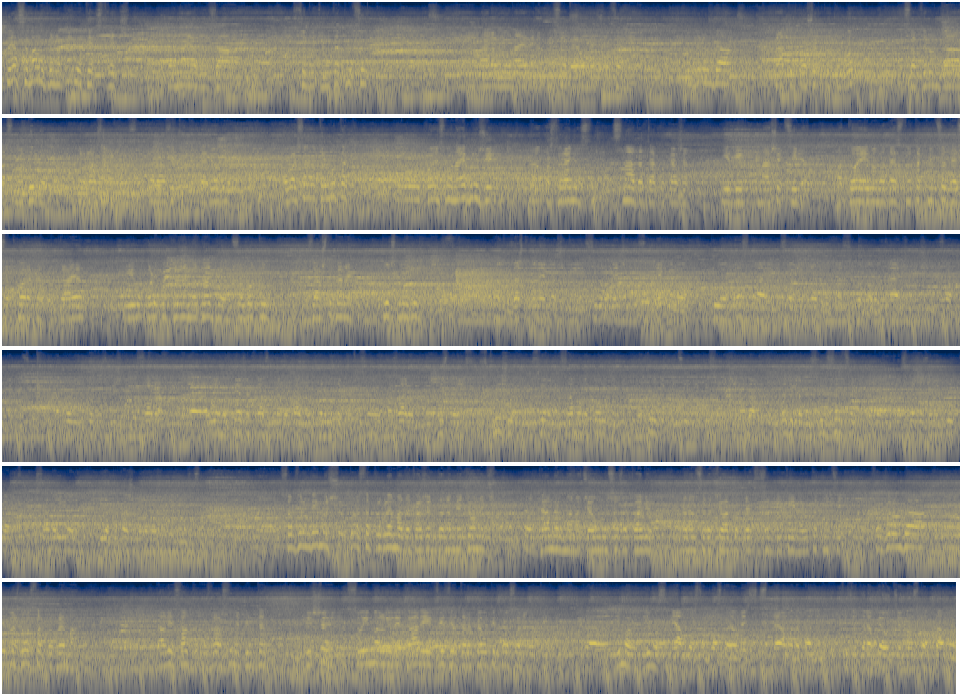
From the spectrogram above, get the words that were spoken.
Marko, ja sam malo pre napravio tekst već kao najavu za subotnu utakmicu naravno u najavi napisao da je ovo nesrećanje. S obzirom da pratim košarku dugo, s obzirom da smo dugo prolazili kroz različite periode, ovo je sada trenutak u kojem smo najbliži na ostvarenju sna, da tako kažem, ili našeg cilja a to je imamo 10 utakmica, 10 koraka do kraja i ukoliko krenemo dobro u sobotu, zašto da ne? Tu smo u Zašto da ne? Znači, mi sigurno nećemo da se odreknemo drugog mesta i na svojom dobru, to sigurno ovo trajaće više na svakom utakmicu. Na kovi to smo do sada, imamo težak raspored, da kažem, prvi utakmicu sa Pazarom, mi smo fokusirani samo na to utakmicu i napisao da ćemo da odigramo svim srcem, sada igrali i da pokažemo da možemo da igramo za sve. S obzirom da imaš dosta problema, da kažem da nam je Đonić kamerman, na čemu mu se zahvaljujem, nadam se da će ovako precizan biti i na utakmici. S obzirom da imaš dosta problema, da li je sad zdravstveni pinter, više su imali lekari i fizioterapeuti posla nego ti? imao, imao sam ja posla dosta, evo već se spremamo da kažem, fizioterapeut je non stop tamo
